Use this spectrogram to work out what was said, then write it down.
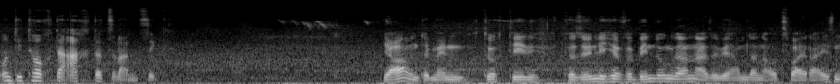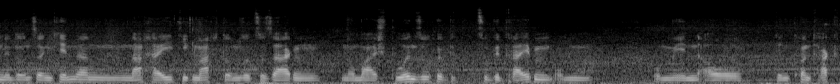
und die Tochter 28. Ja, und ich meine, durch die persönliche Verbindung dann, also wir haben dann auch zwei Reisen mit unseren Kindern nach Haiti gemacht, um sozusagen normal Spurensuche zu betreiben, um, um ihnen auch den Kontakt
